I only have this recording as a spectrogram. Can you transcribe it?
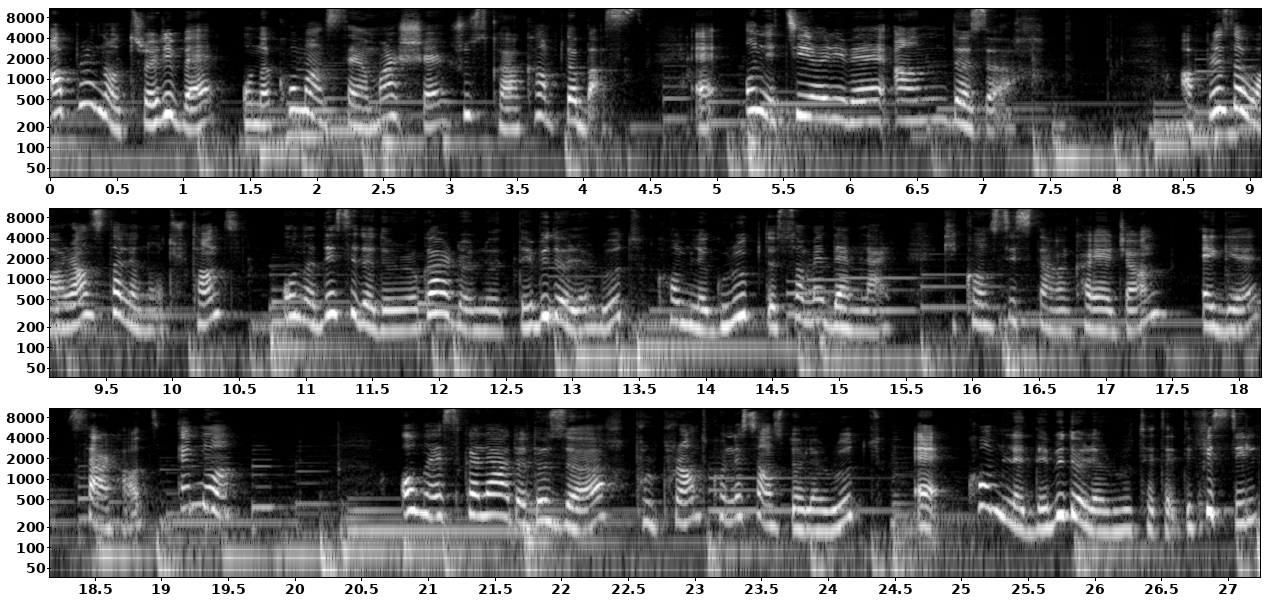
Après notre arrivée, on a commencé à marcher jusqu'à camp de base et on est y arrivé en deux heures. Après avoir installé notre tente, on a décidé de regarder le début de la route comme le groupe de sommet d'Emler qui consiste en Kayacan, Ege, Serhat et moi. On a escaladé deux heures pour prendre connaissance de la route et comme le début de la route était difficile,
